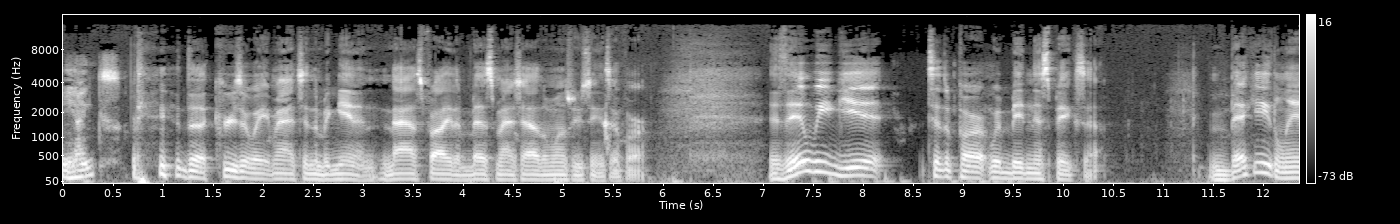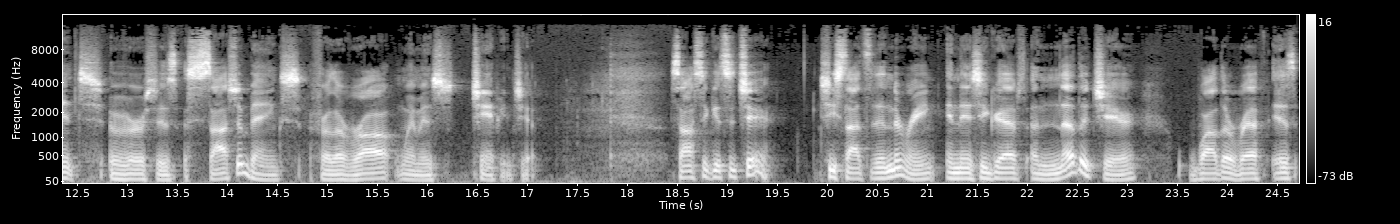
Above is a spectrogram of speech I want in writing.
Yikes. the cruiserweight match in the beginning. That's probably the best match out of the ones we've seen so far. And then we get to the part where business picks up. Becky Lynch versus Sasha Banks for the Raw Women's Championship. Sasha gets a chair. She slots it in the ring and then she grabs another chair while the ref is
